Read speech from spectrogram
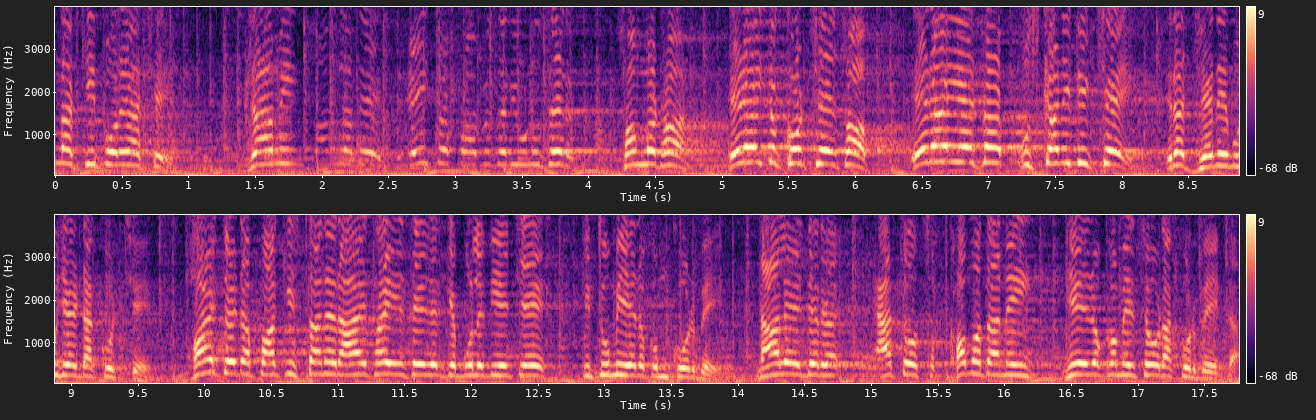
দেখুন না কি পড়ে আছে? গ্রামীণ বাংলাদেশ এই তো প্রফেসর ইউনুসের সংগঠন। এরাই তো করছে এসব। এরাই এসব উস্কানি দিচ্ছে। এরা জেনে বুঝে এটা করছে। হয়তো এটা পাকিস্তানের আইএসআই এসে এদেরকে বলে দিয়েছে কি তুমি এরকম করবে। নাহলে এদের এত ক্ষমতা নেই যে এরকম এসে ওরা করবে এটা।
